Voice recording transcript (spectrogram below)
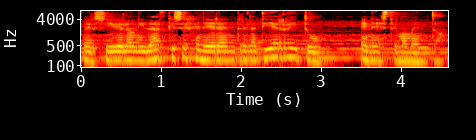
Percibe la unidad que se genera entre la tierra y tú en este momento.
